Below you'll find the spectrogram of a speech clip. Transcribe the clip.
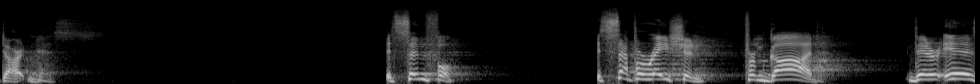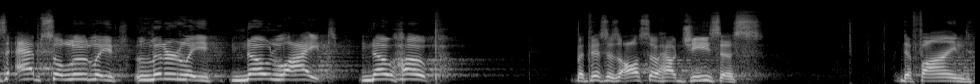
darkness. It's sinful. It's separation from God. There is absolutely, literally no light, no hope. But this is also how Jesus defined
